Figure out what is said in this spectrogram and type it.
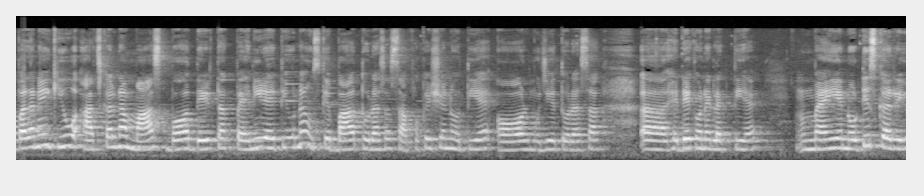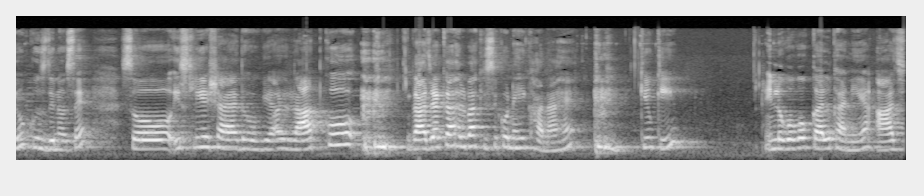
पता नहीं क्यों आजकल ना मास्क बहुत देर तक पहनी रहती हूँ ना उसके बाद थोड़ा सा सफोकेशन होती है और मुझे थोड़ा सा हेडेक होने लगती है। मैं ये नोटिस कर रही हूँ कुछ दिनों से सो इसलिए शायद हो गया। और रात को गाजर का हलवा किसी को नहीं खाना है क्योंकि इन लोगों को कल खानी है। आज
